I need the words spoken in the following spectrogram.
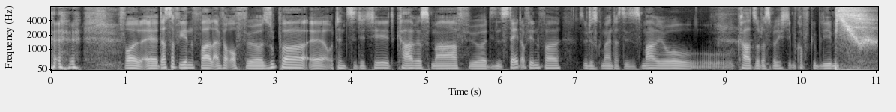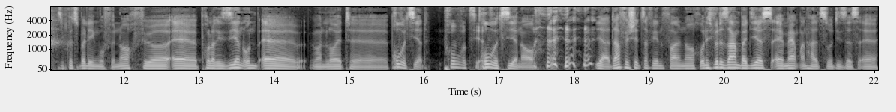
Voll. Äh, das auf jeden Fall einfach auch für super äh, Authentizität, Charisma, für diesen State auf jeden Fall. So wie du es gemeint hast, dieses Mario Kart, so das ist mir richtig im Kopf geblieben. Also kurz überlegen, wofür noch. Für äh, polarisieren und äh, wenn man Leute äh, provoziert. Provoziert. Provozieren auch. ja, dafür steht's auf jeden Fall noch. Und ich würde sagen, bei dir ist, äh, merkt man halt so dieses äh,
